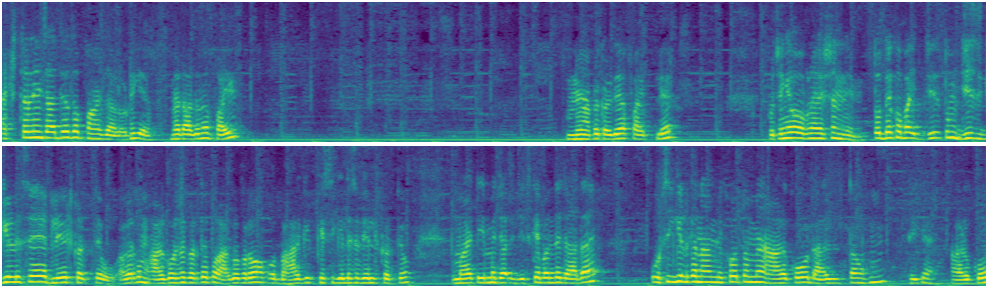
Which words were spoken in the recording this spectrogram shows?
एक्स्ट्रा नहीं चाहते हो तो पाँच डालो, ठीक है? मैं डाल दूँगा फाइव हमने यहाँ पे कर दिया फाइव प्लेयर पूछेंगे ऑर्गेनाइजेशन नेम तो देखो भाई, जिस, तुम जिस गिल्ड से रिलेट करते हो, अगर तुम हार्डकोर से करते हो तो हार्डकोर करो और बाहर के किसी गिल्ड से रिलेट करते हो। तुम्हारी टीम में जिसके बंदे ज़्यादा है, उसी गिल्ड का नाम लिखो तो मैं हार्डकोर डालता हूँ, ठीक है? हार्डकोर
